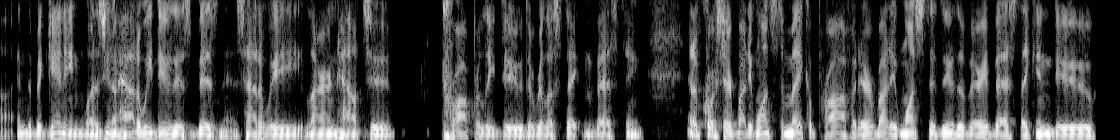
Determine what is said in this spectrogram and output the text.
uh, in the beginning was, you know, how do we do this business? How do we learn how to properly do the real estate investing? And of course, everybody wants to make a profit. Everybody wants to do the very best they can do.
